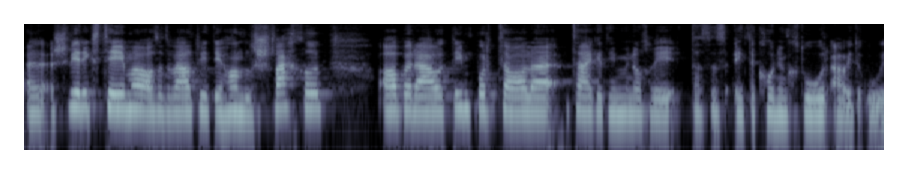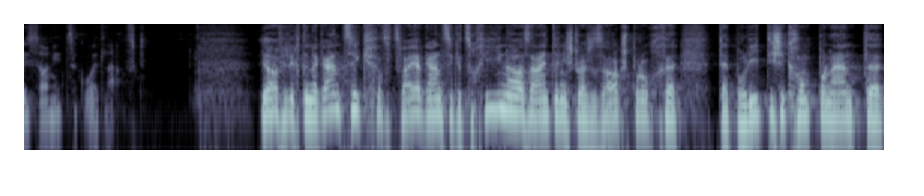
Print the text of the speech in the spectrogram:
äh, ein schwieriges Thema. Also der weltweite Handel schwächelt. Aber auch die Importzahlen zeigen immer noch ein bisschen, dass es in der Konjunktur auch in den USA nicht so gut läuft. Ja, vielleicht eine Ergänzung, also zwei Ergänzungen zu China. Das eine ist, du hast es angesprochen, der politische Komponente.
